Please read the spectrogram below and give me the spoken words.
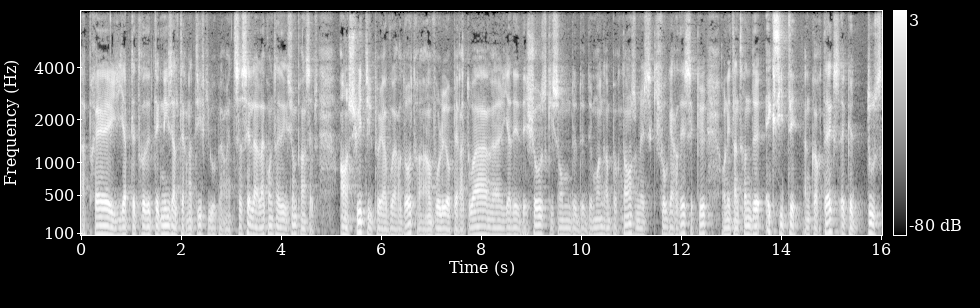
Après, il y a peut-être des techniques alternatives qui vous permettent. Ça, c'est la, contradiction principale. Ensuite, il peut y avoir d'autres, un volet opératoire, euh, il y a des, choses qui sont de, moindre importance, mais ce qu'il faut garder, c'est qu'on est en train d'exciter un cortex et que tout ce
